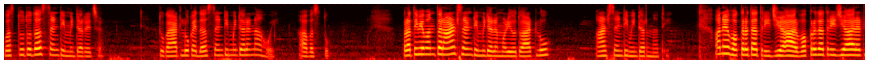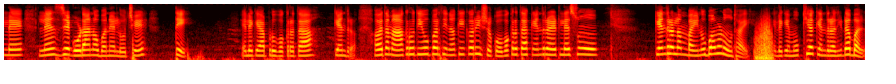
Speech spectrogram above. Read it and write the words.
વસ્તુ તો દસ સેન્ટીમીટરે છે. તો કાંઈ આટલું કંઈ દસ સેન્ટીમીટરે ના હોય આ વસ્તુ. પ્રતિબિંબ અંતર આઠ સેન્ટીમીટરે મળ્યું તો આટલું આઠ સેન્ટીમીટર નથી. અને વક્રતા ત્રિજ્યા આર. વક્રતા ત્રિજ્યા આર એટલે લેન્સ જે ગોળાનો બનેલો છે તે. એટલે કે આપણું વક્રતા કેન્દ્ર. હવે તમે આકૃતિ ઉપરથી નક્કી કરી શકો. વક્રતા કેન્દ્ર એટલે શું? કેન્દ્ર લંબાઈનું બમણું થાય. એટલે કે મુખ્ય કેન્દ્રથી ડબલ.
